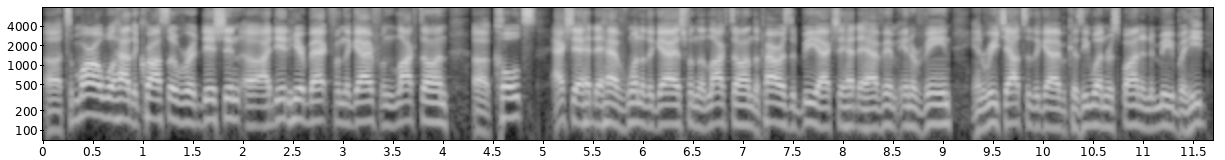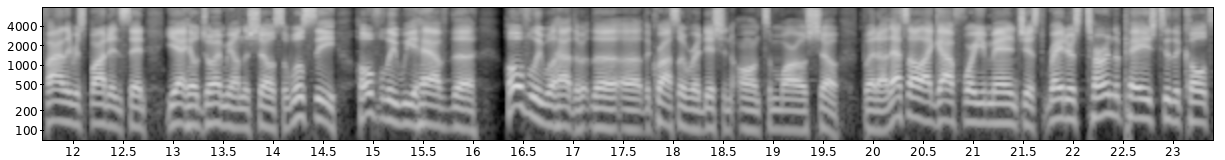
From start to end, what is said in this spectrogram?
uh, tomorrow we'll have the crossover edition. Uh, I did hear back from the guy from Locked On uh, Colts. Actually, I had to have one of the guys from the Locked On, the Powers Be. I actually had to have him intervene and reach out to the guy because he wasn't responding to me. But he finally responded and said, "Yeah, he'll join me on the show." So we'll see. Hopefully, we have the hopefully we'll have the the uh, the crossover edition on tomorrow's show. But uh, that's all I got for you, man. Just Raiders turn the page to the Colts,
